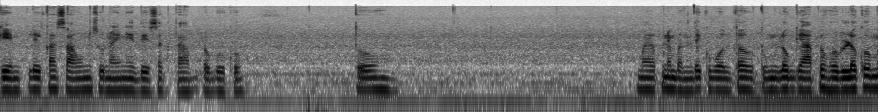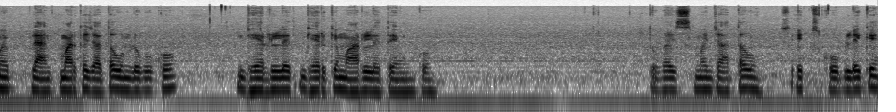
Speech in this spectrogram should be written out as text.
गेम प्ले का साउंड सुनाई नहीं दे सकता आप लोगों को। तो मैं अपने बंदे को बोलता हूँ, तुम लोग यहाँ पे होल्ड लो को मैं प्लैंक मार के जाता हूँ, उन लोगों को घेर ले, घेर के मार लेते हैं उनको। तो गाइस मैं जाता हूँ एक स्कोप लेके।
